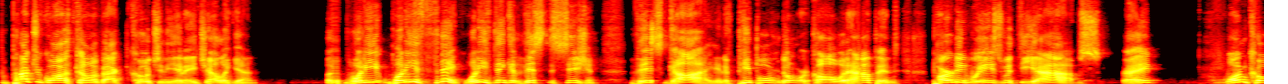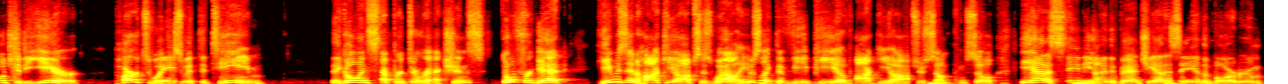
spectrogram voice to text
But Patrick Roy is coming back to coach in the NHL again. Like, what do you what do you think? What do you think of this decision? This guy, and if people don't recall what happened, parted ways with the Avs, right? One coach of the year parts ways with the team. They go in separate directions. Don't forget, he was in hockey ops as well. He was like the VP of hockey ops or something. So he had a say behind the bench. He had a say in the boardroom.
